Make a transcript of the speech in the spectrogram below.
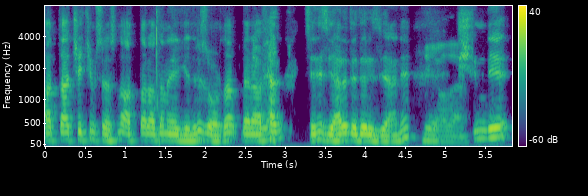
Hatta çekim sırasında Atlar Adana'ya geliriz orada. Beraber evet. seni ziyaret ederiz yani. Eyvallah. Şimdi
